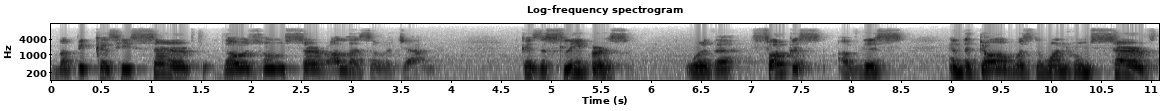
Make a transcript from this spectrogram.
but because he served those whom serve Allah because the sleepers were the focus of this and the dog was the one whom served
